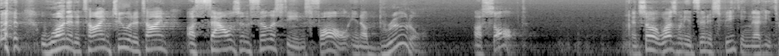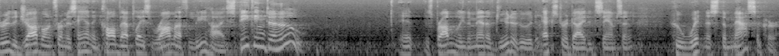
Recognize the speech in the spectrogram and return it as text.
One at a time, two at a time, a thousand Philistines fall in a brutal assault. And so it was when he had finished speaking that he threw the jawbone from his hand and called that place Ramath Lehi. Speaking to who? It was probably the men of Judah who had extradited Samson, who witnessed the massacre.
